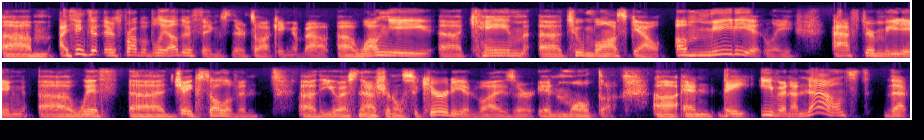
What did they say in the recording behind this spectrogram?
Um, I think that there's probably other things they're talking about. Uh, Wang Yi uh, came uh, to Moscow immediately after meeting uh, with uh, Jake Sullivan, the U.S. National Security Advisor in Malta. and they even announced that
